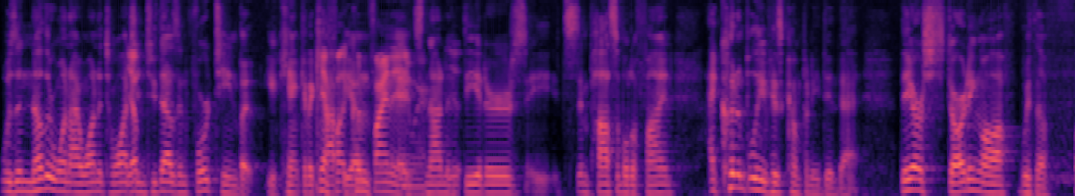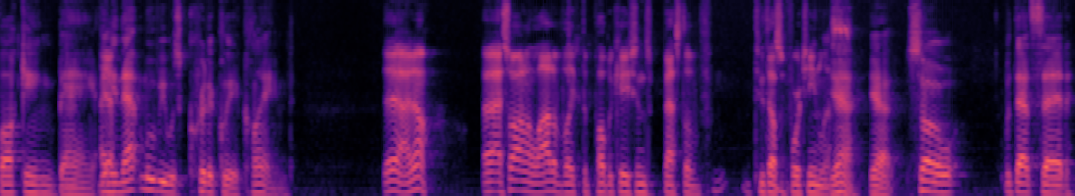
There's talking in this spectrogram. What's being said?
was another one I wanted to watch Yep. in 2014, but you can't get a Can't copy. couldn't of. find it It's anywhere. not in Yep. theaters. It's impossible to find. I couldn't believe his company did that. They are starting off with a fucking bang. I mean, that movie was critically acclaimed. Yeah, I know. I saw it on a lot of like the publications best of 2014 list. Yeah, yeah. So, with that said,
